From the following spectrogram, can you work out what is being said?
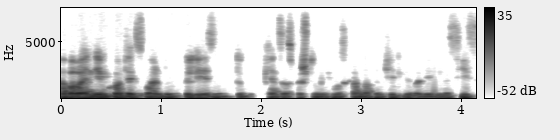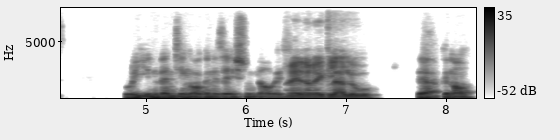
Habe aber in dem Kontext mal ein Buch gelesen. Du kennst das bestimmt, ich muss gerade nach dem Titel überlegen. Das hieß Reinventing Organization, glaube ich. Frederic Laloux. Ja, genau.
